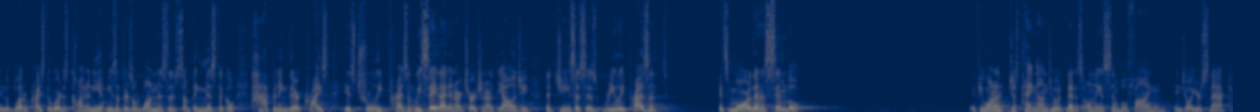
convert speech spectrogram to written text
in the blood of Christ? The word is koinonia. It means that there's a oneness, there's something mystical happening there. Christ is truly present. We say that in our church, in our theology, that Jesus is really present. It's more than a symbol. If you want to just hang on to it, that it's only a symbol, fine, enjoy your snack.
